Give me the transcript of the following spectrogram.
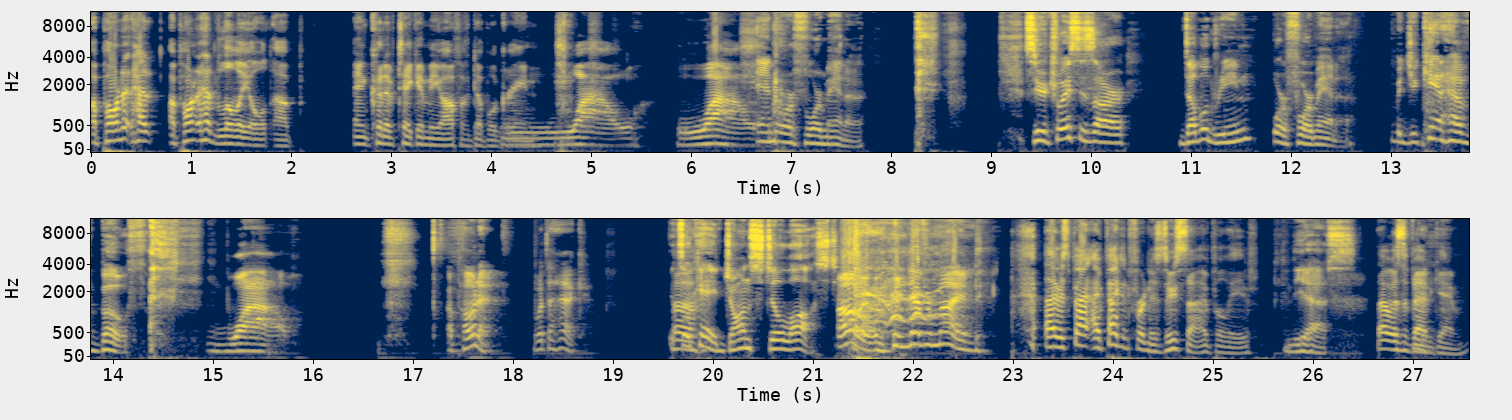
Opponent had opponent had Lily ult up and could have taken me off of double green. Wow! Wow! and or four mana. so your choices are double green or four mana, but you can't have both. wow! Opponent. What the heck? it's Uh. okay. John still lost. Oh, never mind. I was pa- I packed it for Nazusa, I believe. Yes. That was a bad game.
